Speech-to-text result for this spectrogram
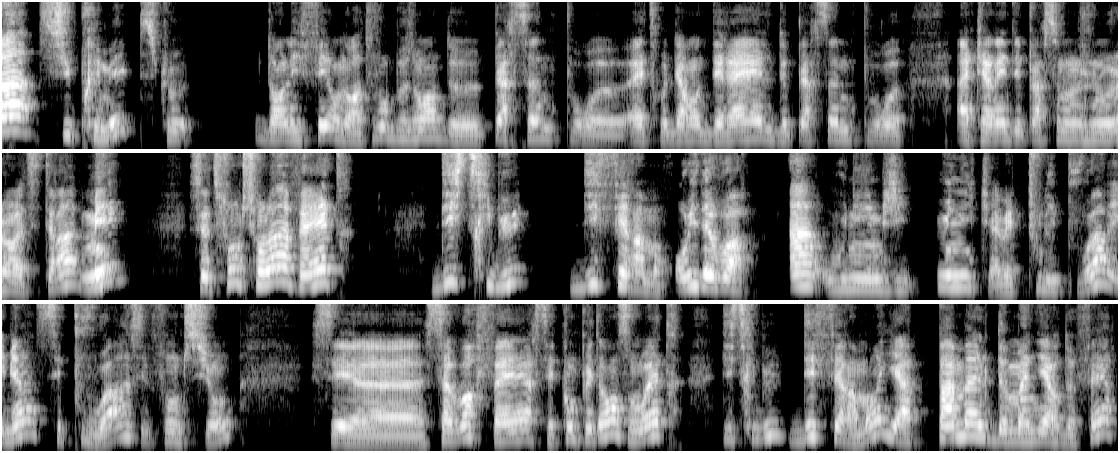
pas supprimée, puisque dans les faits, on aura toujours besoin de personnes pour euh, être garant des règles, de personnes pour euh, incarner des personnages de joueurs, etc. Mais cette fonction-là va être distribuée différemment. Au lieu d'avoir un ou une MJ unique avec tous les pouvoirs, eh bien, ces pouvoirs, ces fonctions, ces euh, savoir-faire, ces compétences vont être distribuées différemment. Il y a pas mal de manières de faire.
